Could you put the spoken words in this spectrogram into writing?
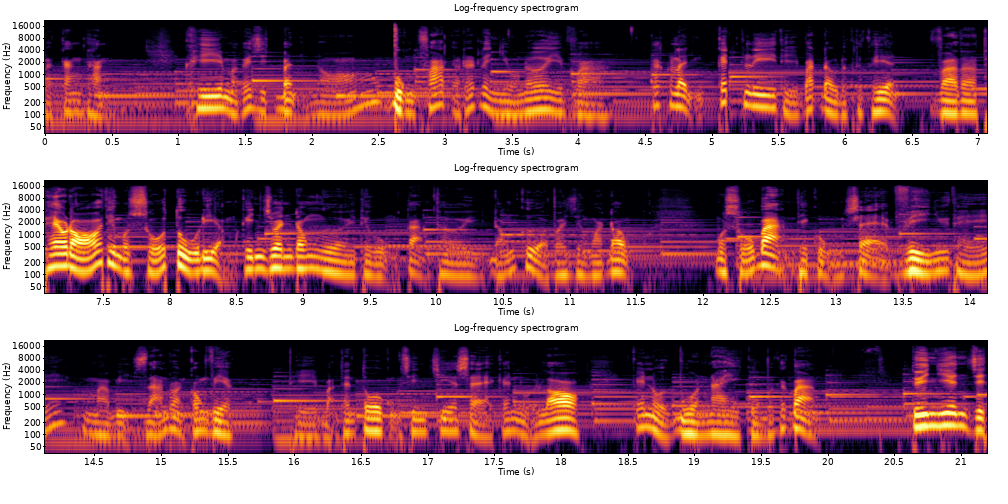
là căng thẳng khi mà cái dịch bệnh nó bùng phát ở rất là nhiều nơi và các lệnh cách ly thì bắt đầu được thực hiện và theo đó thì một số tụ điểm kinh doanh đông người thì cũng tạm thời đóng cửa và dừng hoạt động. Một số bạn thì cũng sẽ vì như thế mà bị gián đoạn công việc. Thì bản thân tôi cũng xin chia sẻ cái nỗi lo, cái nỗi buồn này cùng với các bạn. Tuy nhiên, dịch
